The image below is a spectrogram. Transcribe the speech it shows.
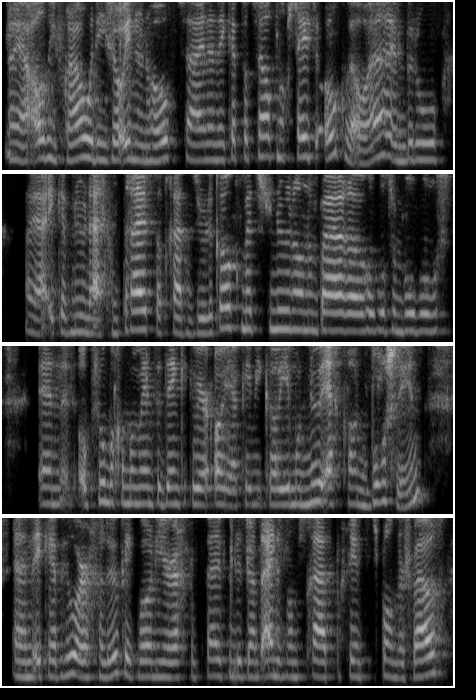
nou ja, al die vrouwen die zo in hun hoofd zijn, en ik heb dat zelf nog steeds ook wel, hè. Ik bedoel, nou ja, ik heb nu een eigen bedrijf, dat gaat natuurlijk ook met nu en dan een paar uh, hobbels en bobbels. En op sommige momenten denk ik weer, oh ja, Kimiko, je moet nu echt gewoon het bos in. En ik heb heel erg geluk. Ik woon hier echt op vijf minuten aan het einde van de straat, begint het Spanderswoud.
